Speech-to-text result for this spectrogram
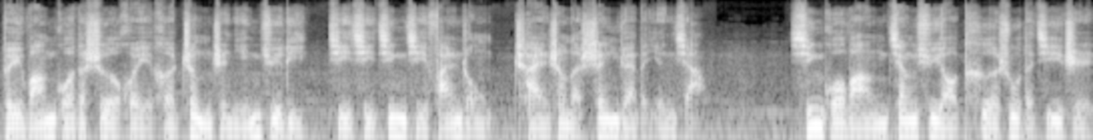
对王国的社会和政治凝聚力及其经济繁荣产生了深远的影响。新国王将需要特殊的机制，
